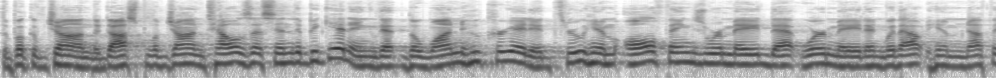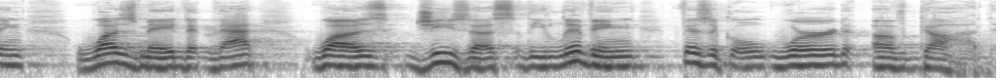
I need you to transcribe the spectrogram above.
The book of John, the Gospel of John, tells us in the beginning that the one who created, through him all things were made that were made, and without him nothing was made, that that was Jesus, the living, physical Word of God.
